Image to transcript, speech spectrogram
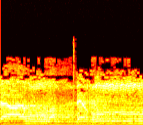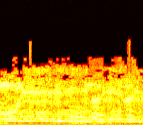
دعوا ربهم منيبين إليه.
